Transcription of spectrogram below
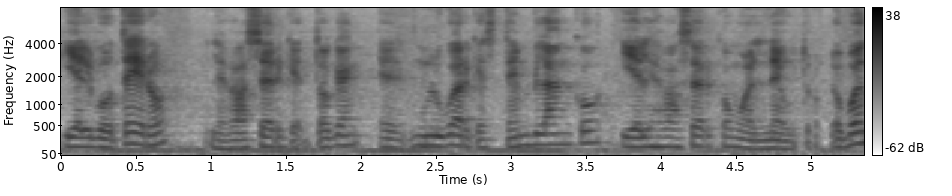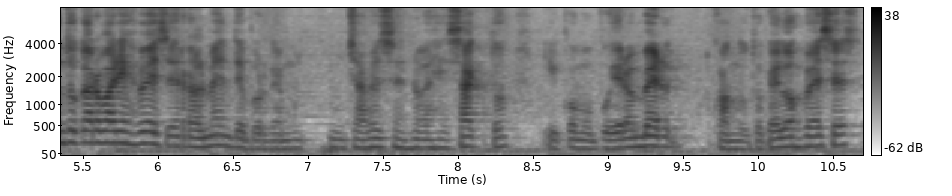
y el gotero les va a hacer que toquen en un lugar que esté en blanco y él les va a hacer como el neutro. Lo pueden tocar varias veces realmente porque muchas veces no es exacto y como pudieron ver cuando toqué dos veces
